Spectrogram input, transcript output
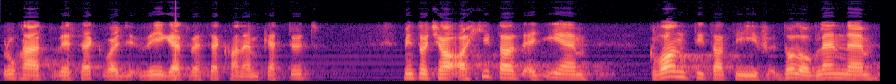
ruhát veszek, vagy véget veszek, hanem kettőt, mint hogyha a hit az egy ilyen kvantitatív dolog lenne,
